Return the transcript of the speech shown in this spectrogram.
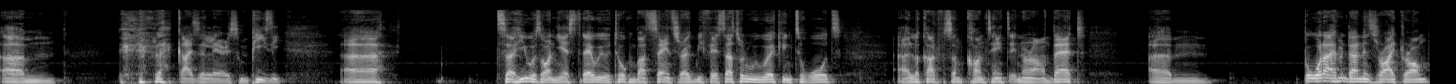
Um, that guy's hilarious and peasy. Uh, so he was on yesterday. We were talking about Saints Rugby Fest. That's what we're working towards. Uh, look out for some content in around that. Um, but what I haven't done is right wrong.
